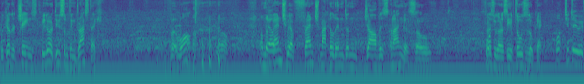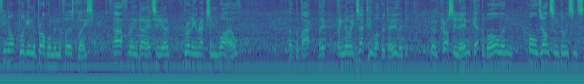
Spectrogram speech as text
we've got to change. We've got to do something drastic. But what? Well, on the bench, we have French, McAlinden, Jarvis, and Angus. So first, we've got to see if Toes is okay. What do you do if you're not plugging the problem in the first place? Arthur and Gyasi are running Wrexham wild at the back. They, they know exactly what to do. They're going to cross it in, get the ball, and Hall Johnson doesn't,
